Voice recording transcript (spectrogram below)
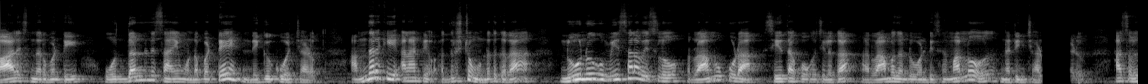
బాలచందర్ వంటి ఉద్దండుని సాయం ఉండబట్టే నెగ్గుకు వచ్చాడు. అందరికీ అలాంటి అదృష్టం ఉండదు కదా? నూనూగు మీసాల వయసులో రాము కూడా సీతాకోకచిలుక రామదండు వంటి సినిమాల్లో నటించాడు. అసలు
